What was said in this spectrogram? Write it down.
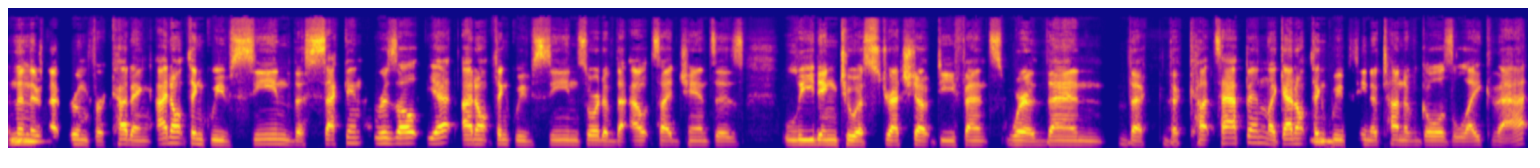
and then there's that room for cutting. I don't think we've seen the second result yet. I don't think we've seen sort of the outside chances leading to a stretched out defense where then the the cuts happen. Like I don't think Mhm. we've seen a ton of goals like that.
